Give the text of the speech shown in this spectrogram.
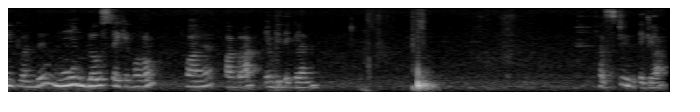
இன்னைக்கு வந்து மூணு ப்ளவுஸ் தைக்க போகிறோம் வாங்க பார்க்கலாம். எப்படி தைக்கலாம்னு ஃபஸ்ட்டு இது தைக்கலாம்.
